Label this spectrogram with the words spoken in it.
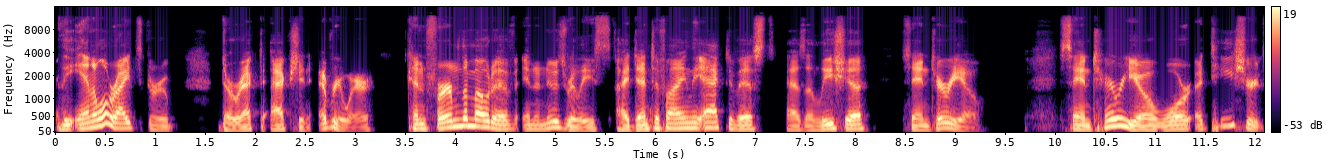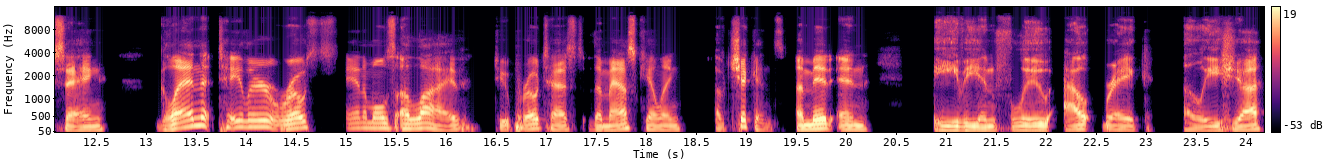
The animal rights group Direct Action Everywhere confirmed the motive in a news release identifying the activist as Alicia Santurio. Santurio wore a t shirt saying, Glenn Taylor roasts animals alive to protest the mass killing of chickens amid an avian flu outbreak. Alicia,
